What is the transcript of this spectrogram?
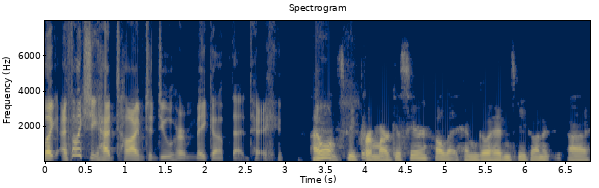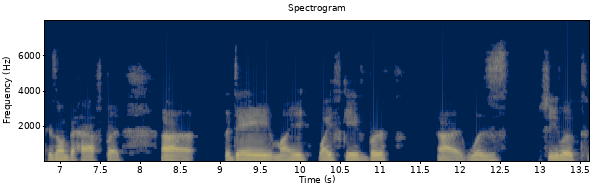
Like, I feel like she had time to do her makeup that day. I won't speak for Marcus here. I'll let him go ahead and speak on uh, his own behalf. But uh, the day my wife gave birth uh, was she looked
